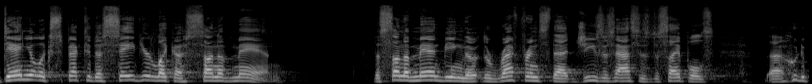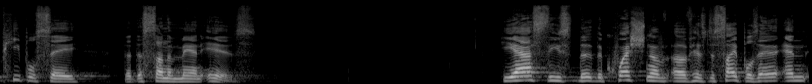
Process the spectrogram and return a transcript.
Daniel expected a Savior like a Son of Man. The Son of Man being the, the reference that Jesus asked his disciples, uh, Who do people say that the Son of Man is? He asks these, the, the question of, of his disciples, and, and,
